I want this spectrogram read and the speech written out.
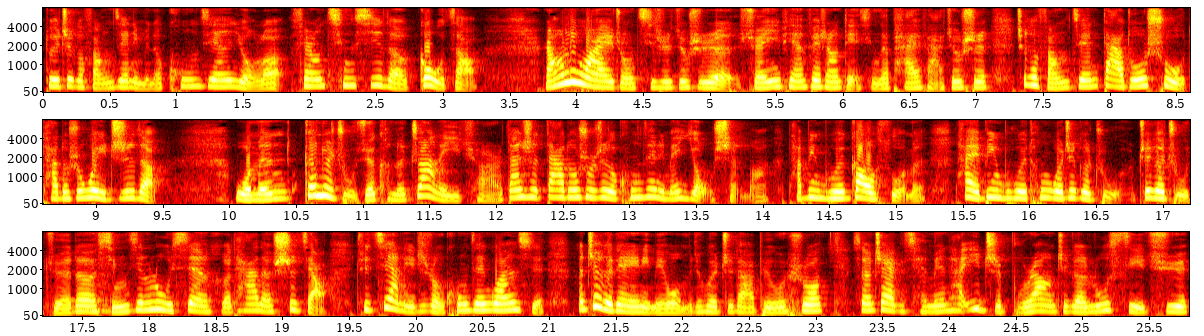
对这个房间里面的空间有了非常清晰的构造。然后另外一种其实就是悬疑片非常典型的拍法，就是这个房间大多数它都是未知的。我们跟着主角可能转了一圈，但是大多数这个空间里面有什么，他并不会告诉我们，他也并不会通过这个主这个主角的行进路线和他的视角去建立这种空间关系。那这个电影里面，我们就会知道，比如说像 Jack 前面他一直不让这个 Lucy 去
